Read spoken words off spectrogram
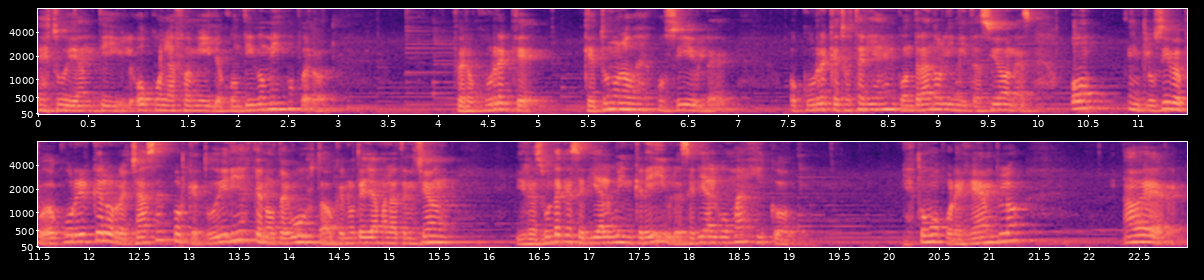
estudiantil o con la familia o contigo mismo, pero, pero ocurre que, que tú no lo ves posible, ocurre que tú estarías encontrando limitaciones o Inclusive puede ocurrir que lo rechaces porque tú dirías que no te gusta o que no te llama la atención y resulta que sería algo increíble, sería algo mágico. Es como, por ejemplo, a ver,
